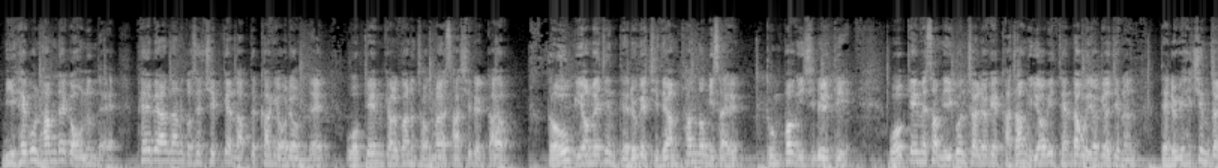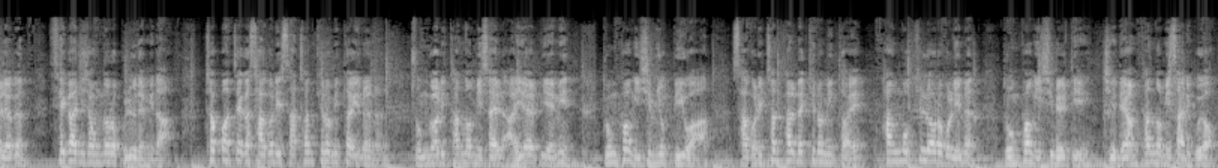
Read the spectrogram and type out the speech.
미 해군 함대가 오는데 패배한다는 것을 쉽게 납득하기 어려운데 워게임 결과는 정말 사실일까요? 더욱 위험해진 대륙의 지대함 탄도미사일 둥펑 21D 워게임에서 미군 전력에 가장 위협이 된다고 여겨지는 대륙의 핵심 전력은 세 가지 정도로 분류됩니다. 첫 번째가 사거리 4,000km 이르는 중거리 탄도미사일 IRBM인 둥펑 26B와 사거리 1,800km의 항모 킬러로 불리는 둥펑 21D 지대함 탄도미사일이고요.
